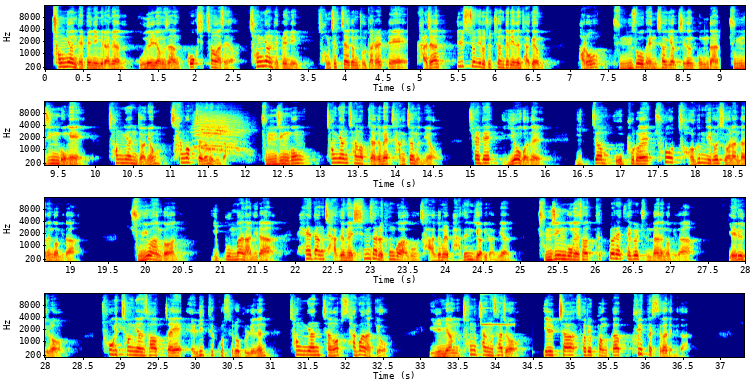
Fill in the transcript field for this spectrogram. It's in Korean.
청년 대표님이라면 오늘 영상 꼭 시청하세요. 청년 대표님 정책자금 조달할 때 가장 1순위로 추천드리는 자금 바로 중소벤처기업진흥공단 중진공의 청년 전용 창업자금입니다. 중진공 청년 창업자금의 장점은요. 최대 2억 원을 2.5%의 초저금리로 지원한다는 겁니다. 중요한 건 이뿐만 아니라 해당 자금의 심사를 통과하고 자금을 받은 기업이라면 중진공에서 특별 혜택을 준다는 겁니다. 예를 들어 초기 청년 사업자의 엘리트 코스로 불리는 청년 창업 사관학교, 일명 청창사죠. 1차 서류평가 프리패스가 됩니다.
